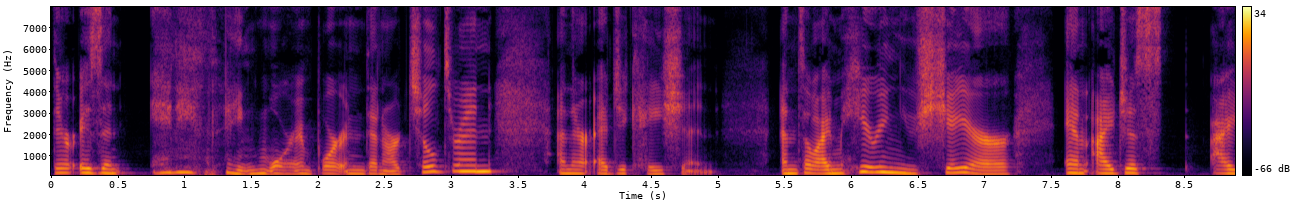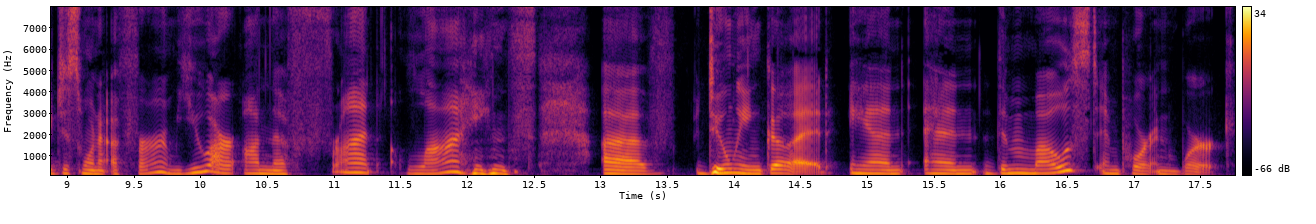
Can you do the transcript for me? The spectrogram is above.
there isn't anything more important than our children and their education. And so i'm hearing you share and i just I just want to affirm you are on the front lines of doing good and and the most important work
